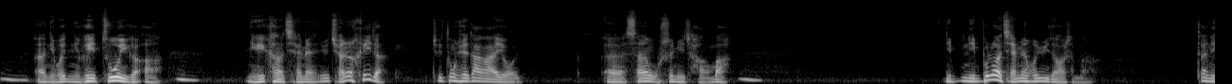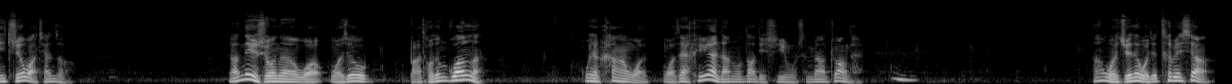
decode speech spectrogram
嗯呃，你会你可以租一个啊，嗯你可以看到前面，因为全是黑的，这洞穴大概有呃三五十米长吧，嗯你你不知道前面会遇到什么，但你只有往前走。然后那个时候呢，我我就把头灯关了，我想看看我我在黑暗当中到底是一种什么样的状态。嗯然后我觉得我就特别像，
